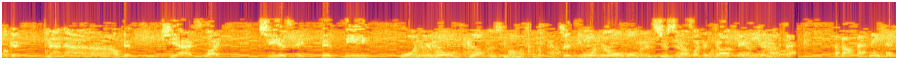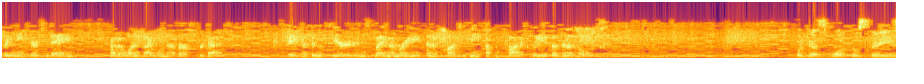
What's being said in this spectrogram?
Okay, nah, nah, nah, nah, nah, okay. She acts like she is a 51-year-old woman. This moment in the past. 51-year-old woman, and she sounds like a goddamn Details kindergarten. that, about that night that bring me here today are the ones I will never forget. They have been seared into my memory and have haunted me episodically as an adult. But guess what? Those things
